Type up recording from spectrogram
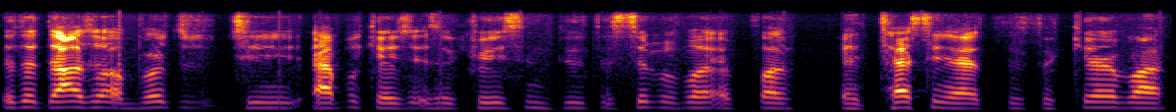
The adoption of virtual machine application is increasing due to simplifying and, plug and testing at the secure environment.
